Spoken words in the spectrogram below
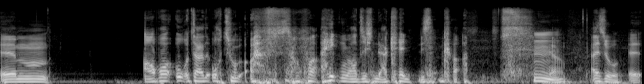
Ähm, aber auch, dann auch zu wir, eigenartigen Erkenntnissen kam. Ja, also äh,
